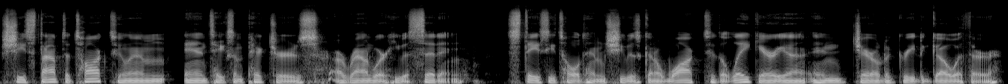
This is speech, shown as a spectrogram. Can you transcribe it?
She stopped to talk to him and take some pictures around where he was sitting. Stacy told him she was going to walk to the lake area, and Gerald agreed to go with her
